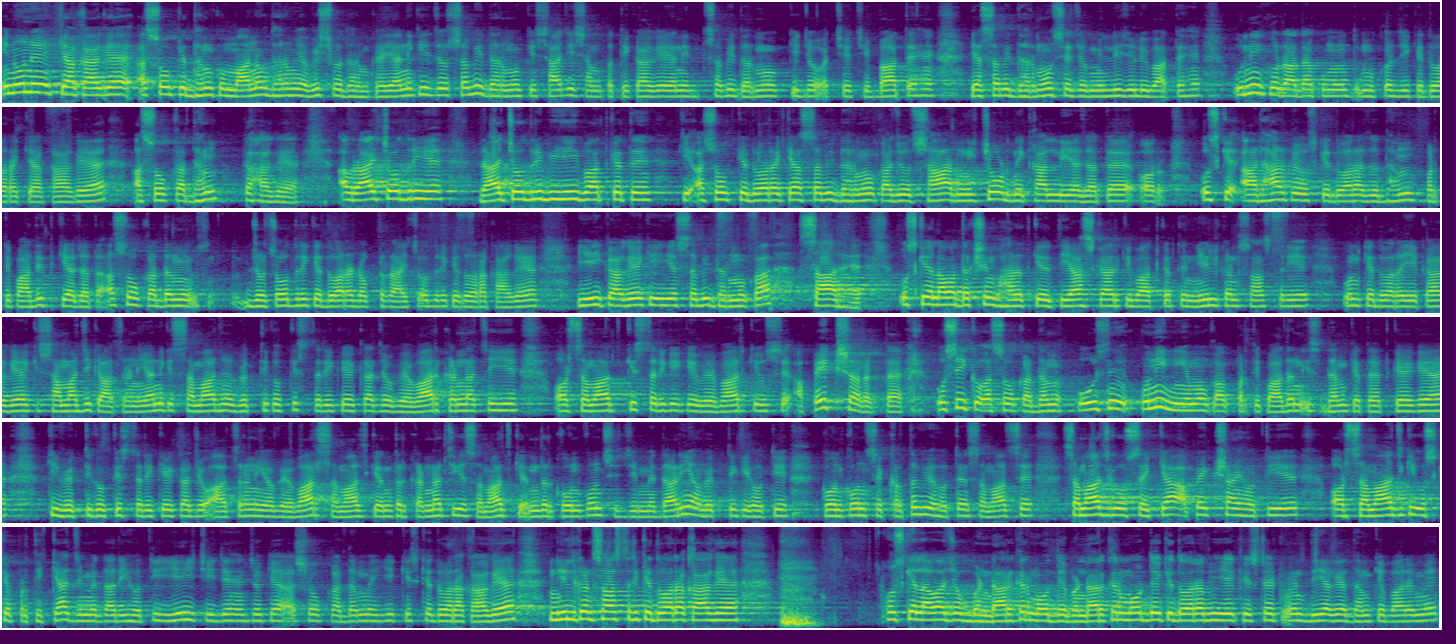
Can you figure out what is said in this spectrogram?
इन्होंने क्या कहा गया है? अशोक के धर्म को मानव धर्म या विश्व धर्म का यानी कि जो सभी धर्मों की साझी संपत्ति कहा गया यानी सभी धर्मों की जो अच्छी अच्छी बातें हैं, या सभी धर्मों से जो मिली जुली बातें हैं, उन्हीं को राधा कुमुद मुखर्जी के द्वारा क्या कहा गया है? अशोक का धर्म कहा गया है। अब राय चौधरी है। राय चौधरी भी यही बात कहते हैं कि अशोक के द्वारा क्या सभी धर्मों का जो सार, निचोड़ निकाल लिया जाता है और उसके आधार पे उसके द्वारा जो धर्म प्रतिपादित किया जाता है, अशोक का धर्म जो चौधरी के द्वारा, डॉक्टर राय चौधरी के द्वारा कहा गया यही कहा गया कि ये सभी धर्मों का सार है। उसके अलावा दक्षिण भारत के इतिहासकार की बात करते हैं, नीलकंठ शास्त्रीय उनके द्वारा ये कहा गया कि सामाजिक आचरण, यानी कि समाज में व्यक्ति को किस तरीके का जो व्यवहार करना चाहिए और समाज किस तरीके के व्यवहार की उससे अपेक्षा रखता है, उसी को अशोक का धर्म उसी उन्हीं नियमों का प्रतिपादन इस धर्म के तहत किया गया है कि व्यक्ति को किस तरीके का जो आचरण या व्यवहार समाज समाज के अंदर करना चाहिए, समाज के अंदर कौन कौन सी जिम्मेदारियाँ व्यक्ति की होती है कौन कौन से कर्तव्य होते हैं समाज से, समाज को उससे क्या अपेक्षाएँ होती है और समाज की उसके प्रति क्या ज़िम्मेदारी होती है, यही चीज़ें हैं जो क्या अशोक का दम है, ये किसके द्वारा कहा गया है? नीलकंठ शास्त्री के द्वारा कहा गया है। उसके अलावा जो भंडारकर महोदय भंडारकर महोदय के द्वारा भी एक स्टेटमेंट दिया गया धम के बारे में,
